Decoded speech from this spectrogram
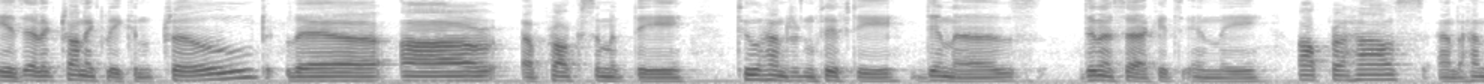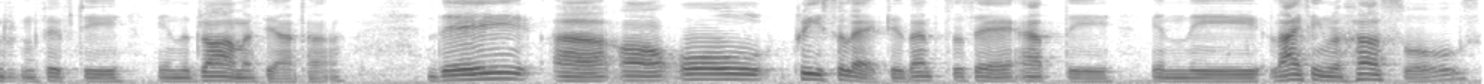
is electronically controlled. There are approximately 250 dimmers dimmer circuits in the Opera House and 150 in the Drama Theatre. They uh, are all pre-selected. That's to say, at the in the lighting rehearsals,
